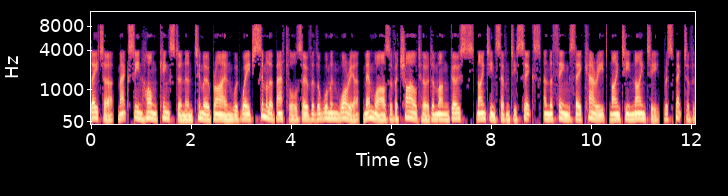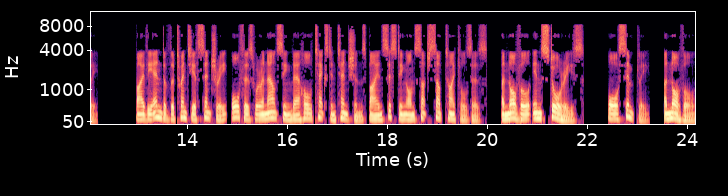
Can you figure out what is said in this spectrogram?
Later, Maxine Hong Kingston and Tim O'Brien would wage similar battles over The Woman Warrior, Memoirs of a Childhood Among Ghosts 1976 and The Things They Carried 1990, respectively. By the end of the 20th century, authors were announcing their whole text intentions by insisting on such subtitles as, "...a novel in stories", or simply, "...a novel".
